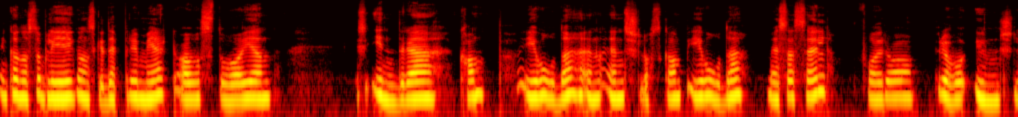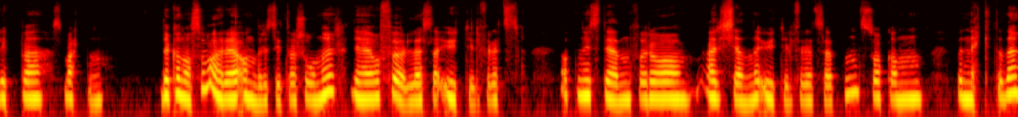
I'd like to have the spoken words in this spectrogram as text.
En kan også bli ganske deprimert av å stå i en indre kamp i hodet, en, en slåsskamp i hodet med seg selv for å prøve å unnslippe smerten. Det kan også være andre situasjoner. Det å føle seg utilfreds. At en istedenfor å erkjenne utilfredsheten, så kan benekte det,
